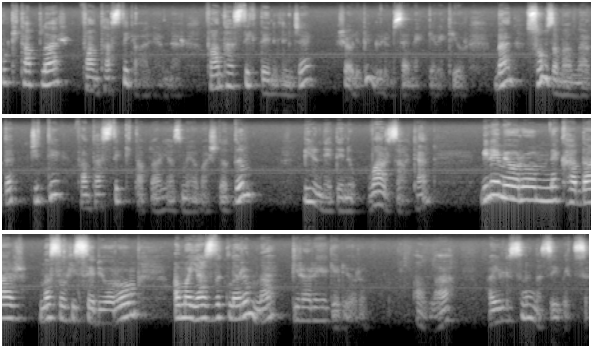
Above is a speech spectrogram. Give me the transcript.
Bu kitaplar fantastik alemler. Fantastik denilince şöyle bir gülümsemek gerekiyor. Ben son zamanlarda ciddi fantastik kitaplar yazmaya başladım. Bir nedeni var zaten. Bilemiyorum ne kadar, nasıl hissediyorum ama yazdıklarımla bir araya geliyorum. Allah hayırlısını nasip etsin.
